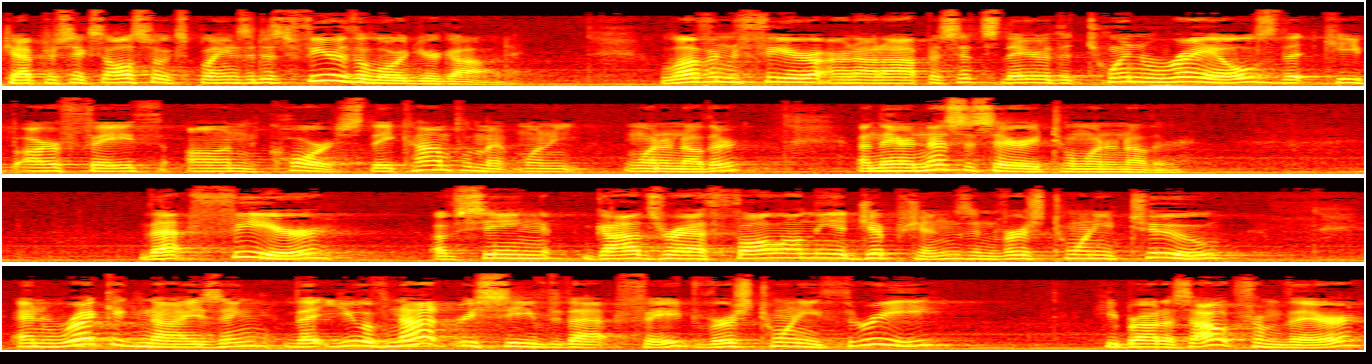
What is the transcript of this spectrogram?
Chapter 6 also explains it as fear the Lord your God. Love and fear are not opposites, they are the twin rails that keep our faith on course. They complement one, one another, and they are necessary to one another. That fear of seeing God's wrath fall on the Egyptians in verse 22 and recognizing that you have not received that fate, verse 23 he brought us out from there.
